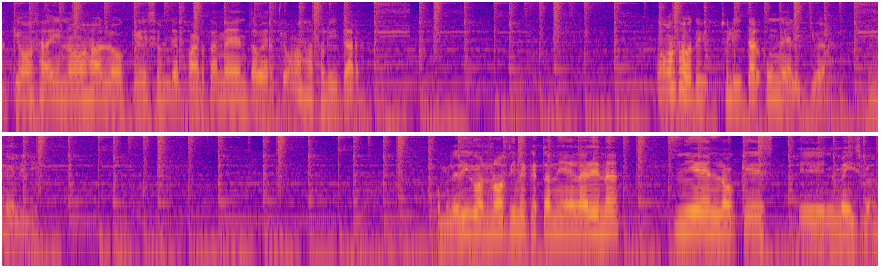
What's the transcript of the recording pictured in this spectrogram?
aquí vamos a irnos a lo que es un departamento. A ver, ¿qué vamos a solicitar? Vamos a solicitar un Elite, como le digo, no tiene que estar ni en la arena ni en lo que es el Maze Bank.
